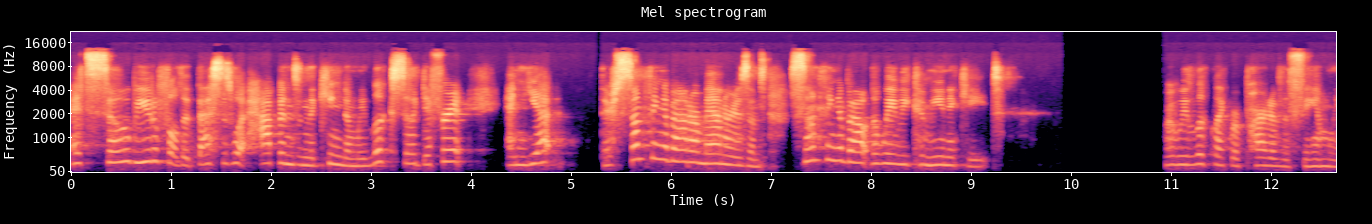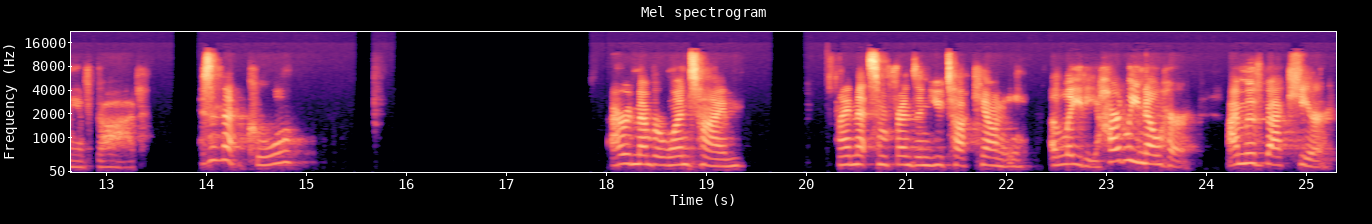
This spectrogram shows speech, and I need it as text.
It's so beautiful that this is what happens in the kingdom. We look so different, and yet there's something about our mannerisms, something about the way we communicate, where we look like we're part of the family of God. Isn't that cool? I remember one time I met some friends in Utah County, a lady, hardly know her. I moved back here.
